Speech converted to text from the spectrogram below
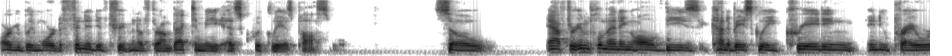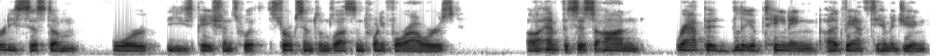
arguably more definitive treatment of thrombectomy as quickly as possible. So, after implementing all of these, kind of basically creating a new priority system for these patients with stroke symptoms less than 24 hours, uh, emphasis on rapidly obtaining advanced imaging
